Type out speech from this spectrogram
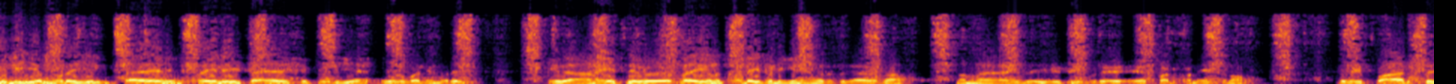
எளிய முறையில் தயாரி செயலை தயாரிக்கக்கூடிய ஒரு வழிமுறை. இது அனைத்து விவசாயிகளும் கடைபிடிக்கணுங்கிறதுக்காக தான் நம்ம இந்த யூடியூப் ஏற்பாடு பண்ணியிருக்கிறோம். இதை பார்த்து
